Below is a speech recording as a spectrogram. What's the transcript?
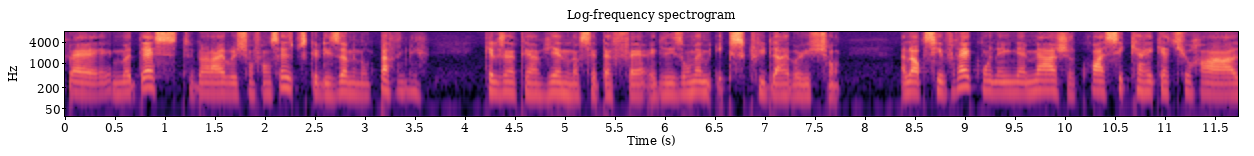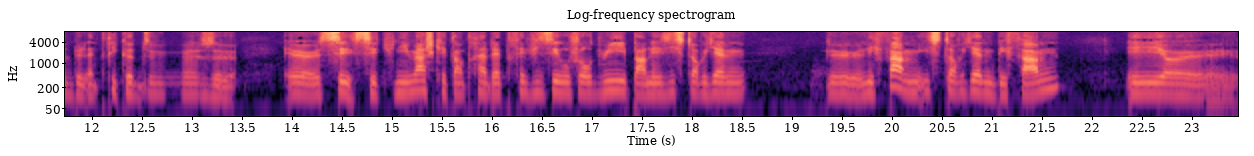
très modeste dans la Révolution française, puisque les hommes n'ont pas voulu qu'elles interviennent dans cette affaire. Ils les ont même exclus de la Révolution. Alors, c'est vrai qu'on a une image, je crois, assez caricaturale de la tricoteuse. Euh, c'est une image qui est en train d'être révisée aujourd'hui par les historiennes, les femmes historiennes des femmes. Et euh,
